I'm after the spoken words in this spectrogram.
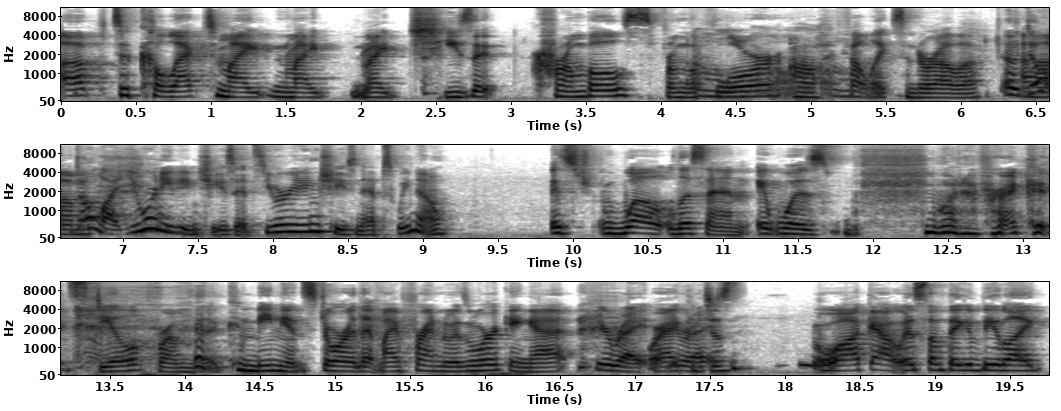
up to collect my my my Cheez It crumbles from the floor. Oh, I felt like Cinderella. oh, don't, Um, don't lie. You weren't eating Cheez Its. You were eating cheese nips. We know. It's well, listen, it was whatever I could steal from the convenience store that my friend was working at. You're right, Where I could right. just walk out with something and be like,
